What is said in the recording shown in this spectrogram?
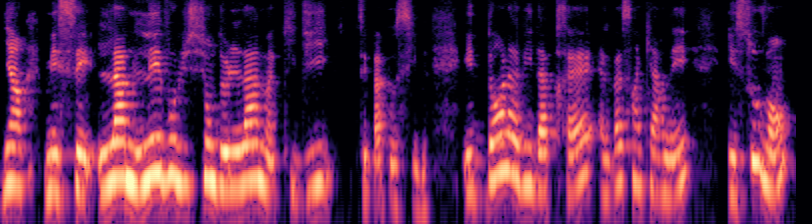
bien. Mais c'est l'âme, l'évolution de l'âme qui dit c'est pas possible. Et dans la vie d'après, elle va s'incarner. Et souvent,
